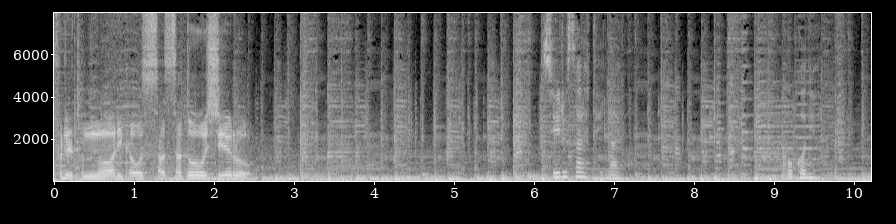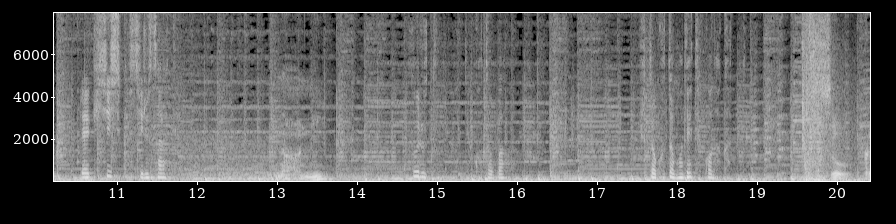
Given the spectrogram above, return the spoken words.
フレトンのありかをさっさと教えろ。記されていないわ。ここには歴史しか記されていない。何？フルトンなんて言葉。は一言も出てこなかった。そうか。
